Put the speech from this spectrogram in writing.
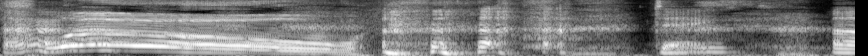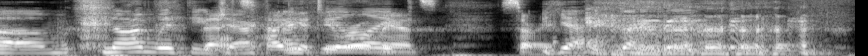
Whoa! Dang. Um, no, I'm with you, That's Jack. how I you do feel like- romance. Sorry. yeah, exactly.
